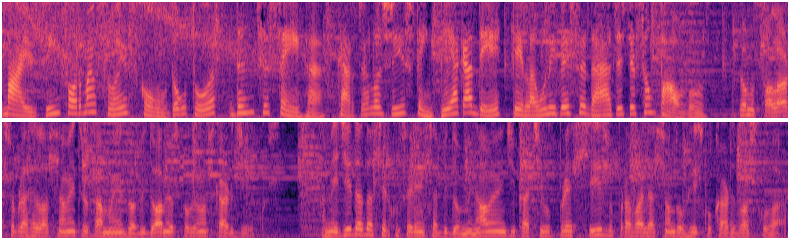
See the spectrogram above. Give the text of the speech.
Mais informações com o Dr. Dante Senra, cardiologista em PhD pela Universidade de São Paulo vamos falar sobre a relação entre o tamanho do abdômen e os problemas cardíacos. A medida da circunferência abdominal é um indicativo preciso para avaliação do risco cardiovascular.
